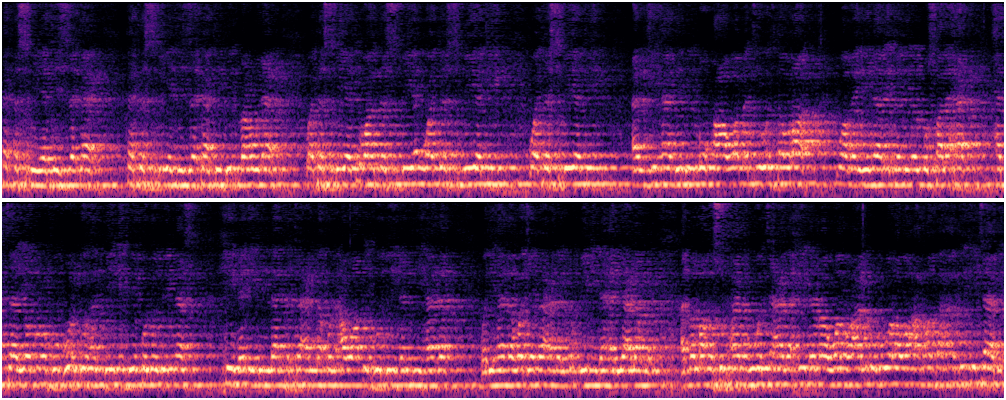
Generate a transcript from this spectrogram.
كتسمية الزكاة كتسمية الزكاة بالمعونات وتسمية وتسمية وتسمية وتسمية الجهاد بالمقاومة والثورات وغير ذلك من المصطلحات حتى يضعف بعدها الدين في قلوب الناس حينئذ لا تتعلق العواطف دينا في هذا. ولهذا وجب على المؤمنين أن يعلموا أن الله سبحانه وتعالى حينما وضع الأمور وعرفها في كتابه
